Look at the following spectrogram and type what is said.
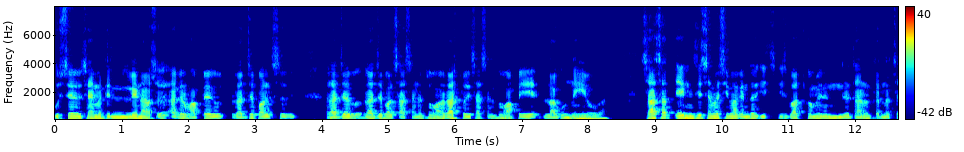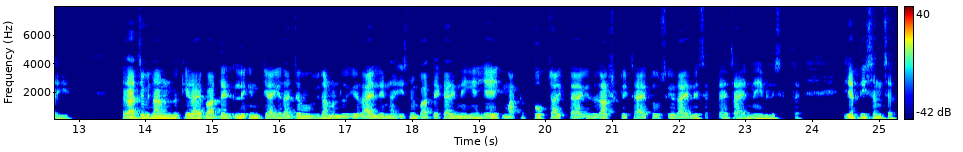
उससे सहमति लेना आवश्यक अगर वहाँ पे राज्यपाल राज्य, राज्यपाल शासन है तो वहाँ, राष्ट्रपति शासन है तो वहाँ पे ये लागू नहीं होगा। साथ साथ एक निजी समय सीमा के अंदर इस इस बात को हमें निर्धारण करना चाहिए। राज्य विधानमंडल की राय बाध्य, लेकिन क्या है राज्य विधानमंडल की राय लेना इसमें बाध्यकारी नहीं है, यह एक मात्र औपचारिकता है कि राष्ट्रपति चाहे तो उसकी राय ले सकता है, चाहे नहीं भी ले सकता है। यदि संसद,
